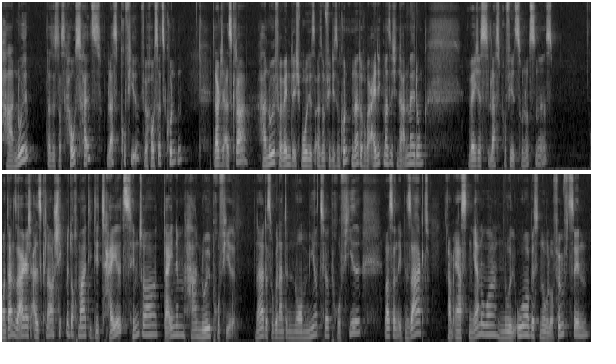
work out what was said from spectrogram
H0, das ist das Haushaltslastprofil für Haushaltskunden. Da sage ich alles klar, H0 verwende ich wohl jetzt also für diesen Kunden. Ne? Darüber einigt man sich in der Anmeldung, welches Lastprofil zu nutzen ist. Und dann sage ich alles klar, schick mir doch mal die Details hinter deinem H0-Profil. Ne? Das sogenannte normierte Profil, was dann eben sagt, am 1. Januar 0 Uhr bis 0 Uhr 15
